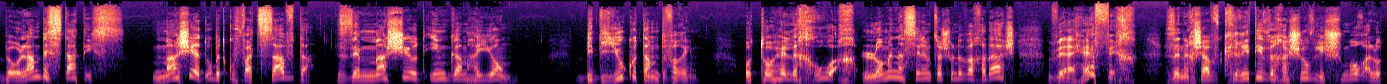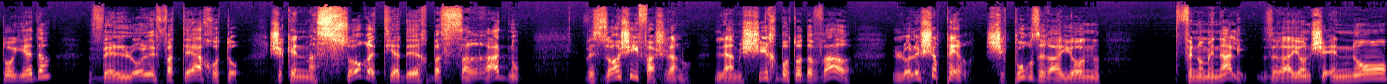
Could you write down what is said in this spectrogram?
בעולם בסטטיס, מה שידעו בתקופת סבתא, זה מה שיודעים גם היום. בדיוק אותם דברים. אותו הלך רוח, לא מנסים למצוא שום דבר חדש, וההפך, זה נחשב קריטי וחשוב לשמור על אותו ידע ולא לפתח אותו, שכן מסורת היא הדרך בה שרדנו. וזו השאיפה שלנו, להמשיך באותו דבר, לא לשפר. שיפור זה רעיון פנומנלי, זה רעיון שאינו,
